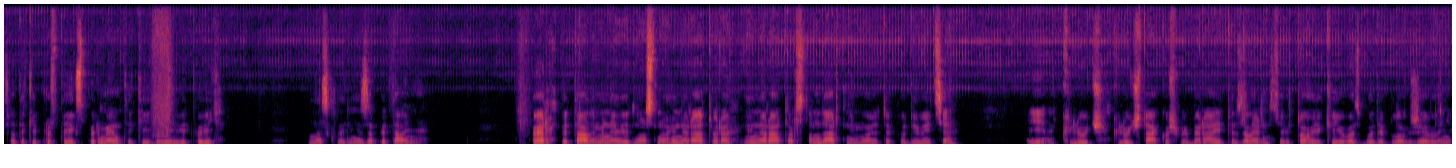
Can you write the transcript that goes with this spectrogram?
Це такий простий експеримент, який дає відповідь на складні запитання. Тепер питали мене відносно генератора. Генератор стандартний, можете подивитися. І ключ. Ключ також вибираєте в залежності від того, який у вас буде блок живлення.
